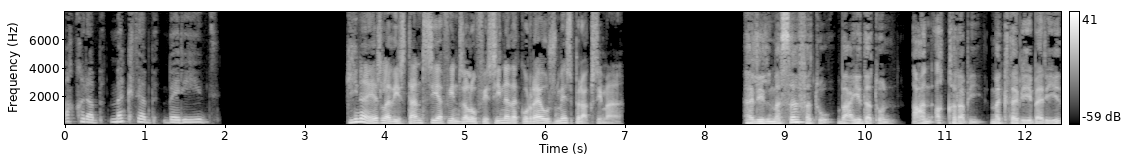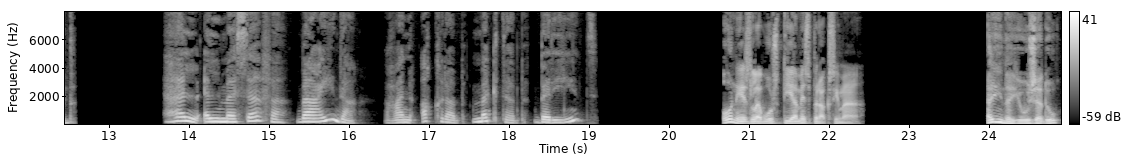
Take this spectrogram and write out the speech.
أقرب مكتب بريد؟ Quina és la distància fins a l'oficina de correus més pròxima? هل المسافة بعيدة عن أقرب مكتب بريد؟ هل المسافة بعيدة عن أقرب مكتب بريد؟ On és la bústia més pròxima? أين يوجد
